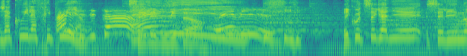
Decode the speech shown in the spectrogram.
Jacouille la Ah, fripouille. les visiteurs C'est Eh les visiteurs. Oui, oui Écoute, c'est gagné. Céline,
